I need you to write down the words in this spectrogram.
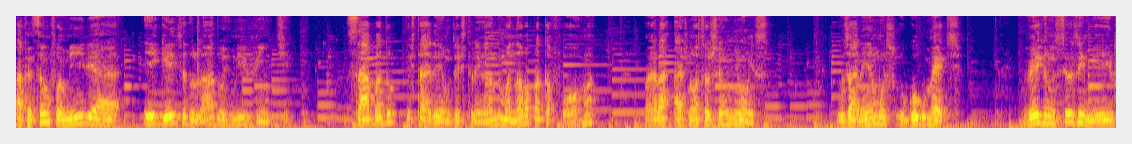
Atenção família, Igreja do lá 2020. Sábado estaremos estreando uma nova plataforma para as nossas reuniões. Usaremos o Google Meet. Veja nos seus e-mails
